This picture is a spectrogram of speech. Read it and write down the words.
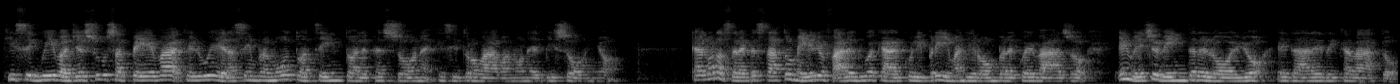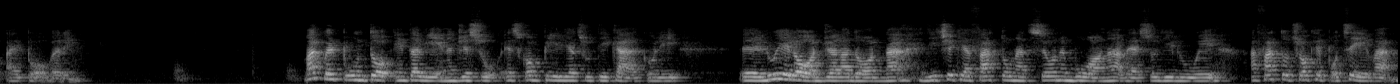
Chi seguiva Gesù sapeva che lui era sempre molto attento alle persone che si trovavano nel bisogno. E allora sarebbe stato meglio fare due calcoli prima di rompere quel vaso e invece vendere l'olio e dare il ricavato ai poveri. Ma a quel punto interviene Gesù e scompiglia tutti i calcoli eh, lui elogia la donna, dice che ha fatto un'azione buona verso di lui, ha fatto ciò che poteva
